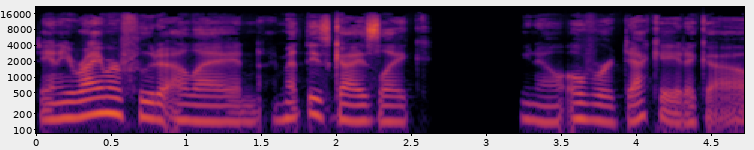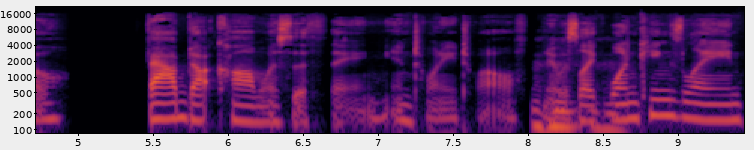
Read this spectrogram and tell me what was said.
Danny Rimer flew to LA. And I met these guys like, you know, over a decade ago. Fab.com was the thing in 2012. And it was like mhm. One Kings Lane,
